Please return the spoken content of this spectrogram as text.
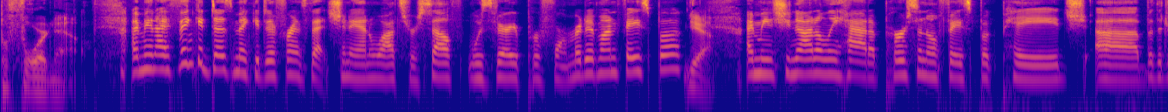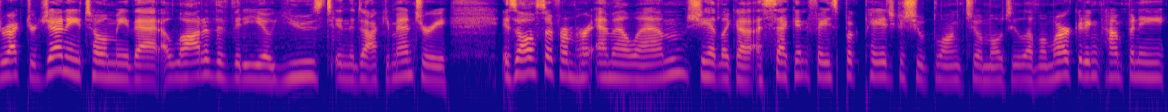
before now. I mean, I think it does make a difference that Shanann Watts herself was very performative on Facebook. Yeah. I mean, she not only had a personal Facebook page, uh, but the director Jenny told me that a lot of the video used in the documentary is also from her MLM. She had like a, a second Facebook page because she belonged to a multi-level marketing company,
